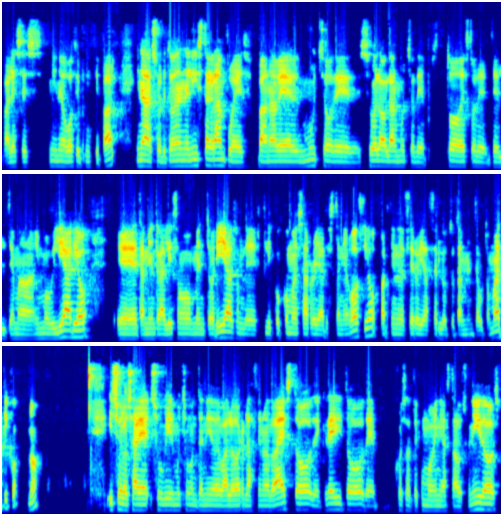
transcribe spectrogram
¿vale? Ese es mi negocio principal. Y nada, sobre todo en el Instagram, pues van a ver mucho de, suelo hablar mucho de pues, todo esto del tema inmobiliario. Eh, también realizo mentorías donde explico cómo desarrollar este negocio, partiendo de cero y hacerlo totalmente automático, ¿no? Y suelo saber, subir mucho contenido de valor relacionado a esto, de crédito, de cosas de cómo venir a Estados Unidos,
